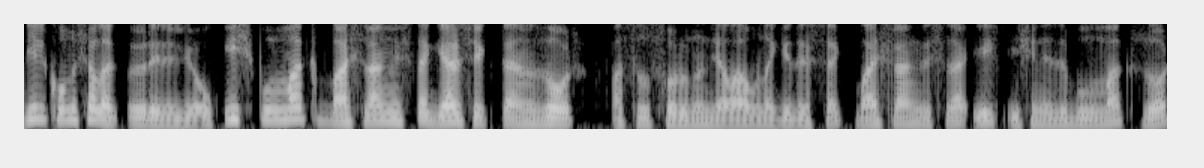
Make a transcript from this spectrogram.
dil konuşarak öğreniliyor. İş bulmak başlangıçta gerçekten zor. Asıl sorunun cevabına gelirsek başlangıçta ilk işinizi bulmak zor.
